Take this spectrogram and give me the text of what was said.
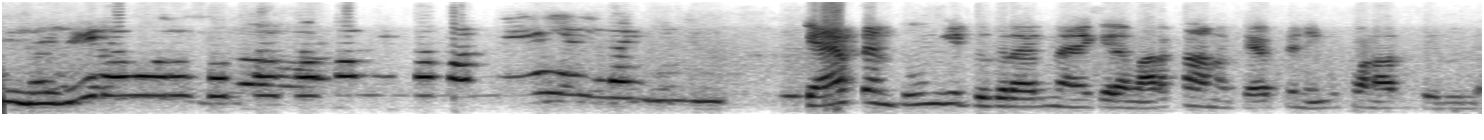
உன்னை விட ஒரு சுத்த சுகம் இந்த மண்ணில் இல்லை. கேப்டன் தூங்கிட்டு இருக்கிறாருன்னு நினைக்கிறேன். மறக்காம கேப்டன் எங்க போனாலும் தெரியல.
